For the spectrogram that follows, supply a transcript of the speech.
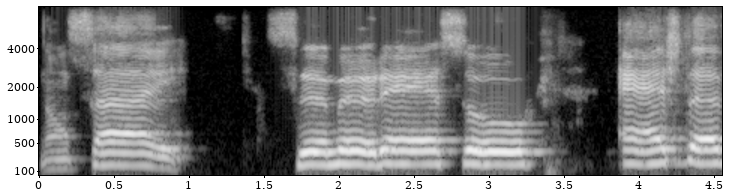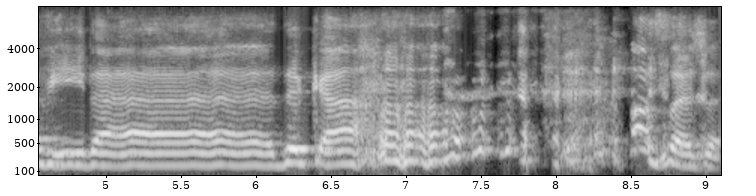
Não sei se mereço esta vida de cá. Ou seja,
